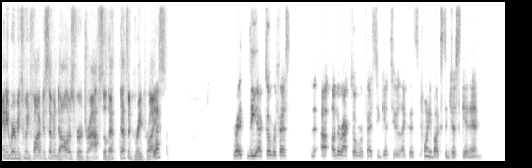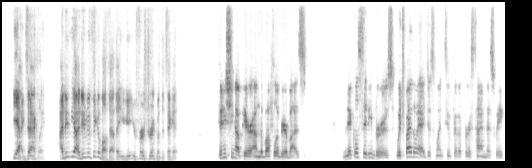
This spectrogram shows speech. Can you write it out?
anywhere between five to seven dollars for a draft. So that that's a great price. Yeah. Right. The Oktoberfest, the uh, other Oktoberfest you get to, like that's twenty bucks to just get in. Yeah, exactly. I didn't. Yeah, I didn't even think about that. That you get your first drink with the ticket. Finishing up here on the Buffalo Beer Buzz, Nickel City Brews, which by the way I just went to for the first time this week,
